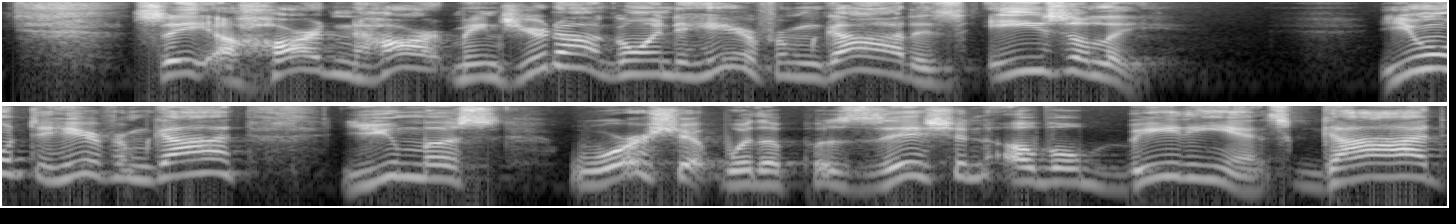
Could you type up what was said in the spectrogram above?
See, a hardened heart means you're not going to hear from God as easily. You want to hear from God? You must worship with a position of obedience. God,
